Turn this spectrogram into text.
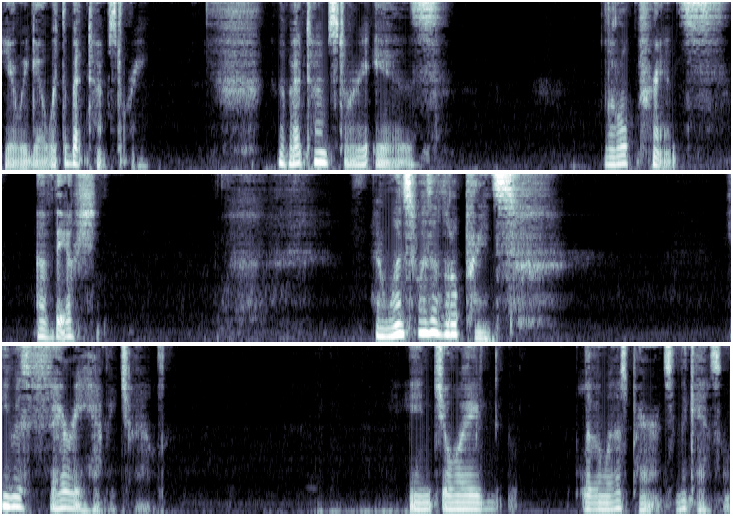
here we go with the bedtime story. The bedtime story is Little Prince of the Ocean. There once was a little prince. He was a very happy child. He enjoyed living with his parents in the castle.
